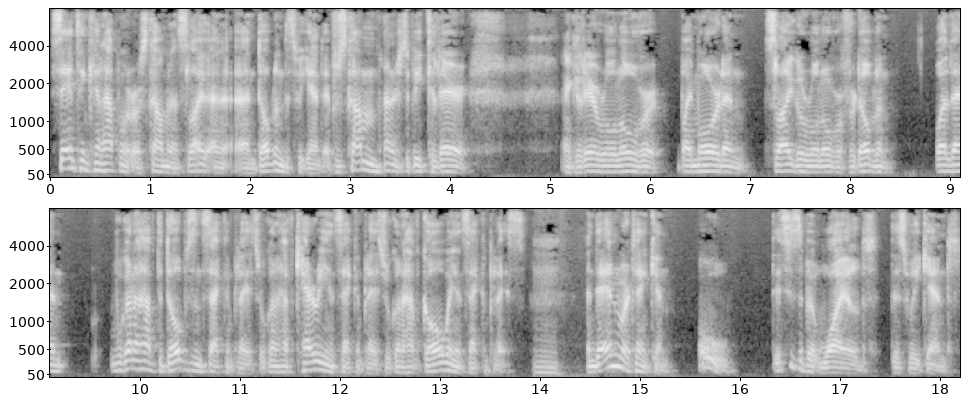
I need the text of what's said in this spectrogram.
same thing can happen with Roscommon and, Sli- and, and Dublin this weekend. If Roscommon manage to beat Kildare and Kildare roll over by more than Sligo roll over for Dublin, well then we're going to have the Dubs in second place. We're going to have Kerry in second place. We're going to have Galway in second place. Mm. And then we're thinking, oh, this is a bit wild this weekend.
